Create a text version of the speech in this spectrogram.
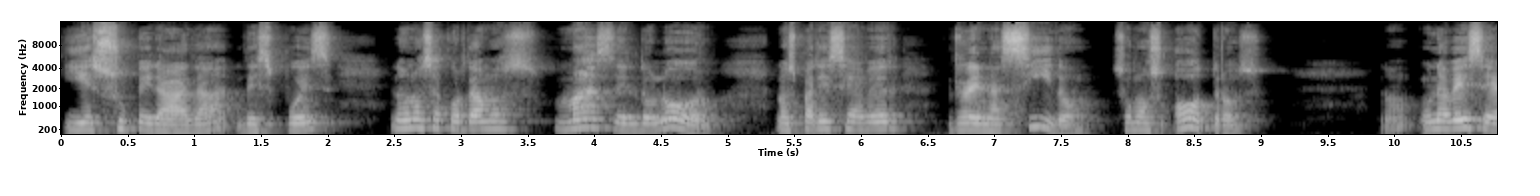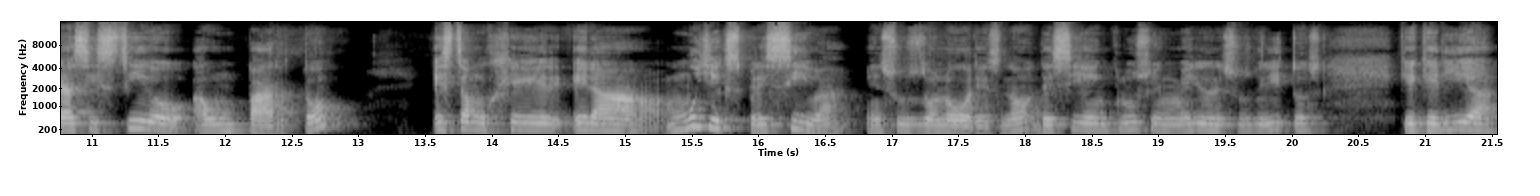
y es superada, después no nos acordamos más del dolor, nos parece haber renacido, somos otros. Una vez he asistido a un parto, esta mujer era muy expresiva en sus dolores, ¿no? Decía incluso en medio de sus gritos que quería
